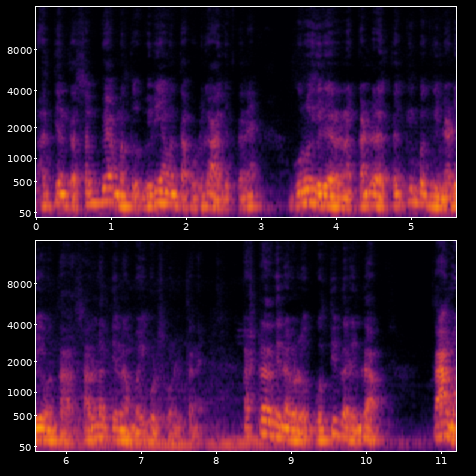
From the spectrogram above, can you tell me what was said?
ಅತ್ಯಂತ ಸಭ್ಯ ಮತ್ತು ವಿನಯವಂತ ಹುಡುಗ ಆಗಿರ್ತಾನೆ. ಗುರು ಹಿರಿಯರನ್ನು ಕಂಡರೆ ತಗ್ಗಿ ಬಗ್ಗಿ ನಡೆಯುವಂತಹ ಸರಳತೆಯನ್ನು ಮೈಗೂಡಿಸ್ಕೊಂಡಿರ್ತಾನೆ. ಕಷ್ಟದ ದಿನಗಳು ಗೊತ್ತಿದ್ದರಿಂದ ತಾನು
